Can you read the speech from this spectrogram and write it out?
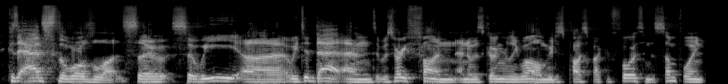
because it adds to the world a lot. So so we uh, we did that, and it was very fun, and it was going really well, and we just passed back and forth. And at some point,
